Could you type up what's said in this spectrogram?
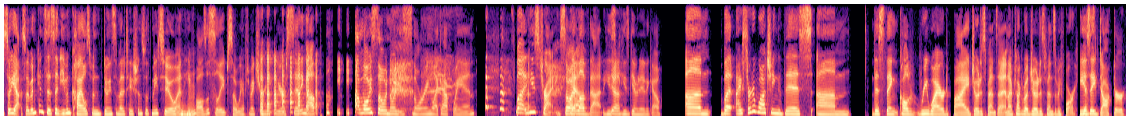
so yeah, so I've been consistent. Even Kyle's been doing some meditations with me too, and he Mhm. falls asleep. So we have to make sure he, we are sitting up. I'm always so annoyed he's snoring like halfway in, but he's trying. So I love that. He's, Yeah. he's giving it a go. Um, but I started watching this, um, this thing called Rewired by Joe Dispenza, and I've talked about Joe Dispenza before. He is a doctor.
